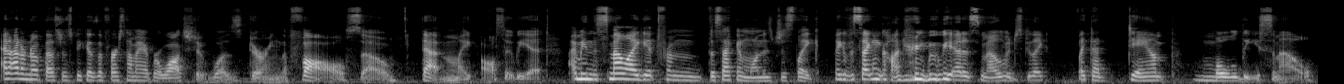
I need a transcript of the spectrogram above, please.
And I don't know if that's just because the first time I ever watched it was during the fall. So that might also be it. I mean, the smell I get from the second one is just like, like if the second Conjuring movie had a smell, it would just be like, like that damp, moldy smell.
